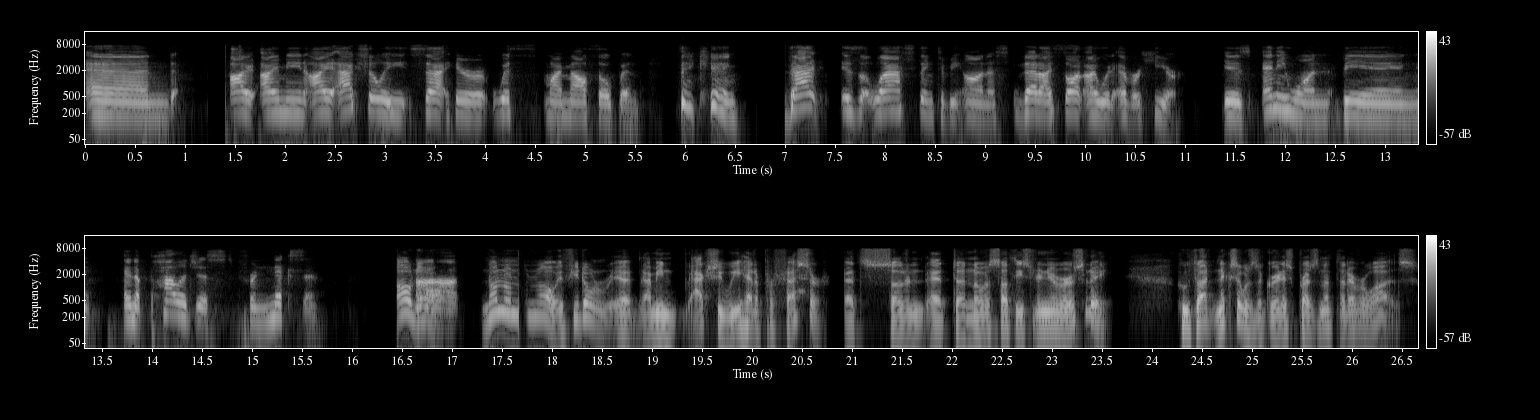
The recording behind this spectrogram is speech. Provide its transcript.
And I I mean, I actually sat here with my mouth open, thinking that is the last thing, to be honest, that I thought I would ever hear is anyone being an apologist for Nixon. Oh no. Uh, no, no, no, no. If you don't, uh, I mean, actually, we had a professor at Southern at uh, Nova Southeastern University who thought Nixon was the greatest president that ever was.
